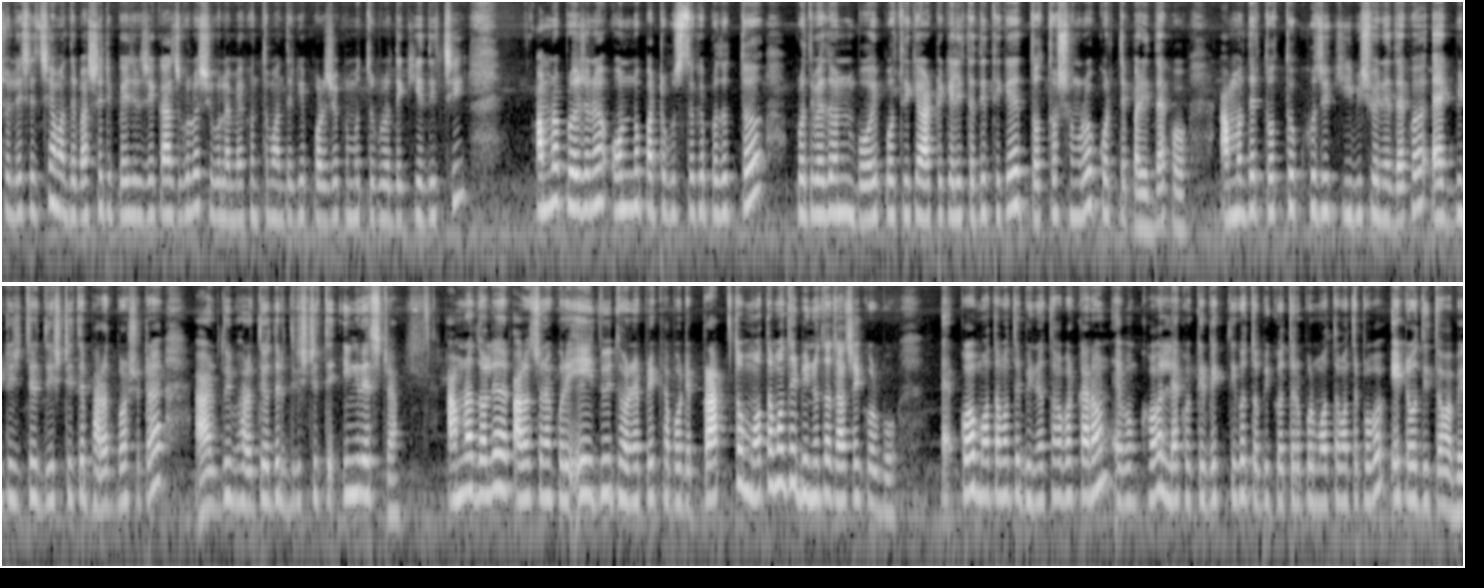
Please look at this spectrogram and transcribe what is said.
চলে এসেছি। আমাদের বাসাটি পেজের যে কাজগুলো, সেগুলো আমি এখন তোমাদেরকে পর্যায়ক্রম উত্তরগুলো দেখিয়ে দিচ্ছি। আমরা প্রয়োজনে অন্য পাঠ্যপুস্তকে প্রদত্ত প্রতিবেদন, বই, পত্রিকা আর্টিকেল ইত্যাদি থেকে তথ্য সংগ্রহ করতে পারি। দেখো, আমাদের তথ্য খুঁজে কী বিষয় নিয়ে? দেখো, এক ব্রিটিশদের দৃষ্টিতে ভারতবর্ষটা আর দুই ভারতীয়দের দৃষ্টিতে ইংরেজটা। আমরা দলে আলোচনা করে এই দুই ধরনের প্রেক্ষাপটে প্রাপ্ত মতামতের ভিন্নতা যাচাই করব। ক, মতামতের ভিন্নতা হবার কারণ এবং খ, লেখকের ব্যক্তিগত অভিজ্ঞতার উপর মতামতের প্রভাব এটাও দিতে হবে।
